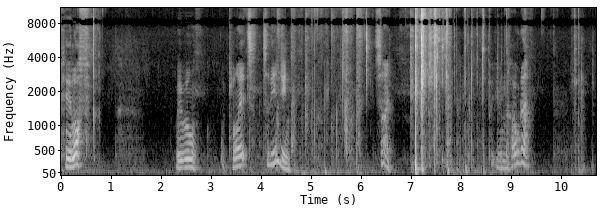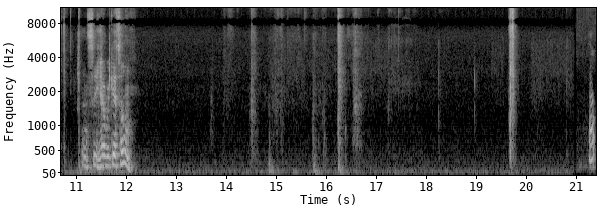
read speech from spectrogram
peel off we will apply it to the engine. So, put you in the holder. and see how we get on. Oh,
